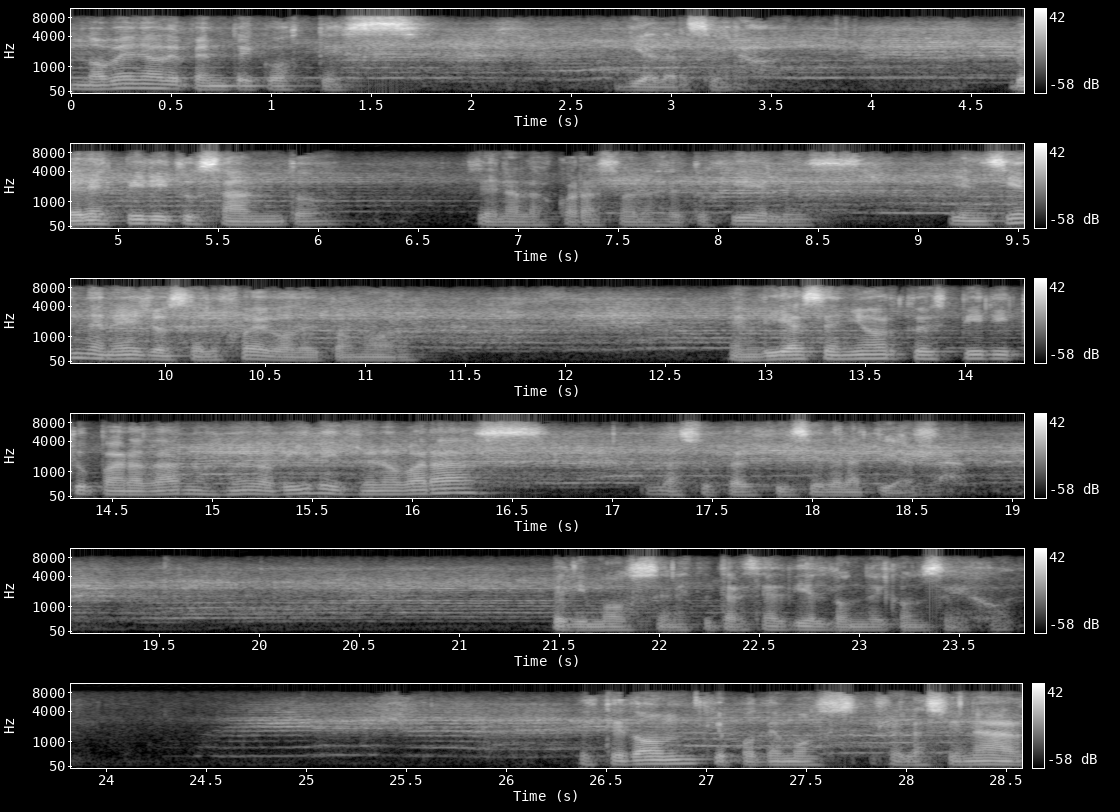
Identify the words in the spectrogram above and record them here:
Novena de Pentecostés, día tercero. Ven Espíritu Santo, llena los corazones de tus fieles y enciende en ellos el fuego de tu amor. Envía Señor tu Espíritu para darnos nueva vida y renovarás la superficie de la tierra. Pedimos en este tercer día el don del consejo. Este don que podemos relacionar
